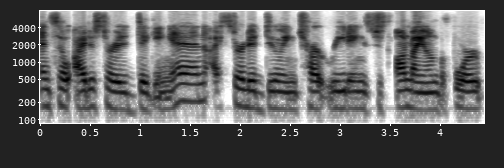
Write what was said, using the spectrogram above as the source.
And so I just started digging in. I started doing chart readings just on my own before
